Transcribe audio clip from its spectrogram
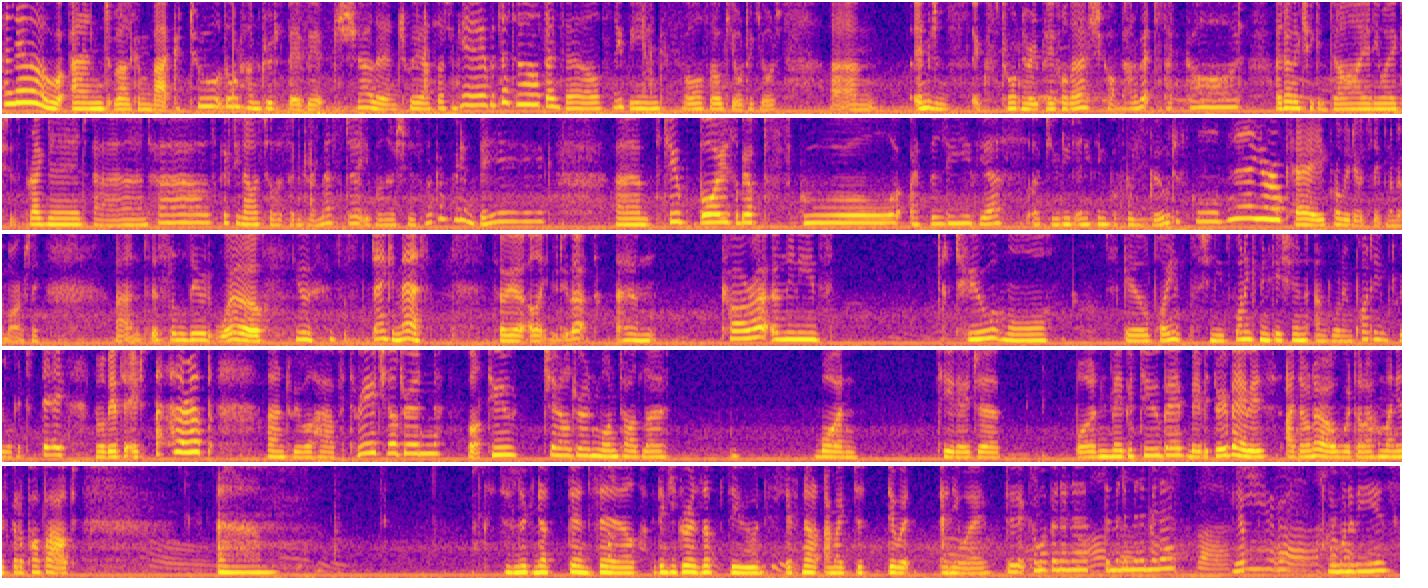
Hello and welcome back to the 100 baby challenge. We are starting here with little Denzel sleeping. Oh, so cute, cute. Um, Imogen's extraordinarily playful there. She calmed down a bit, thank God. I don't think she can die anyway because she's pregnant and has 15 hours till her second trimester, even though she's looking pretty big. Um, the two boys will be off to school, I believe, yes. Uh, do you need anything before you go to school? Yeah, you're okay. You probably do it sleeping a bit more, actually. And this little dude, whoa, you, it's a stanky mess. So yeah, I'll let you do that. Um, Cara only needs two more skill points. She needs one in communication and one in potty, which we will get today. Then we'll be able to age her up, and we will have three children. Well, two children, one toddler, one teenager, one maybe two babe, maybe three babies. I don't know. We don't know how many is gonna pop out. Um, just looking up Denzel. I think he grows up soon. If not, I might just do it anyway. Did it come up in a minute, minute, minute, minute? Yep. In one of these.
